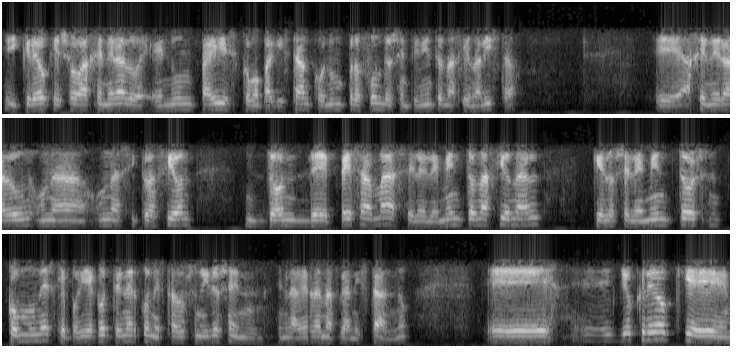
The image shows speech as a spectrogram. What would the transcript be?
y creo que eso ha generado en un país como Pakistán con un profundo sentimiento nacionalista eh, ha generado una, una situación donde pesa más el elemento nacional que los elementos comunes que podía contener con Estados Unidos en, en la guerra en Afganistán, ¿no? Eh, eh yo creo que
